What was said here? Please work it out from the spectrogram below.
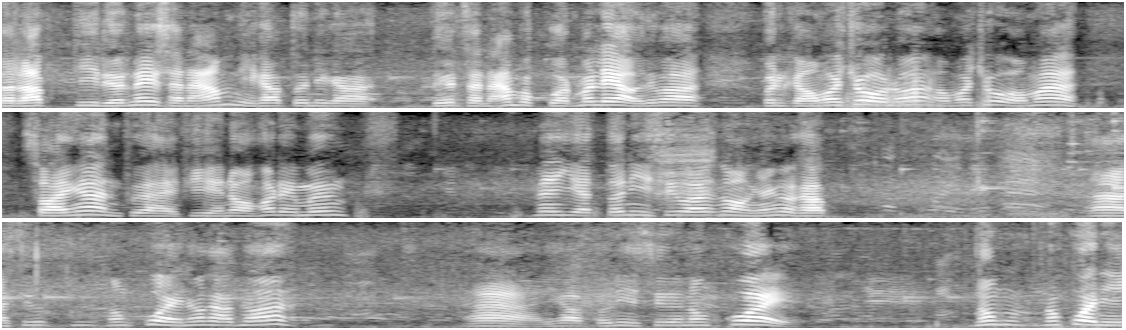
ระดับที่เดินในสนามนี่ครับตัวนี้ก็เดินสนามประกวดมาแล้วที่ว่าเพิ่นก็เอามาโชว์เนาะเอามาโชว์เอามาซอยงานเพื่อให้พี่ให้น้องเขาได้มึงแม่เอียดตัวนี้ชื่อว่าน้องหยังก็ครับอ่าซื้อน้องกล้วยเนาะครับเนาะอ่านี่ครับตัวนี้ซื้อน้องกล้วย น้องน้องกล้วยนี่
